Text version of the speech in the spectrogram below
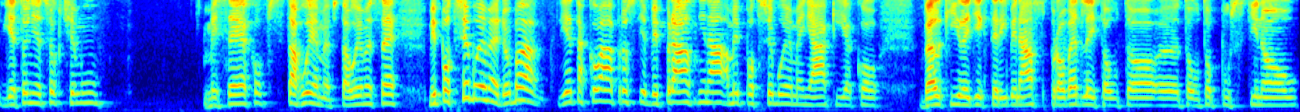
je to něco, k čemu my se jako vztahujeme, vztahujeme se, my potřebujeme, doba je taková prostě vyprázdněná a my potřebujeme nějaký jako velký lidi, který by nás provedli touto, eh, touto pustinou,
